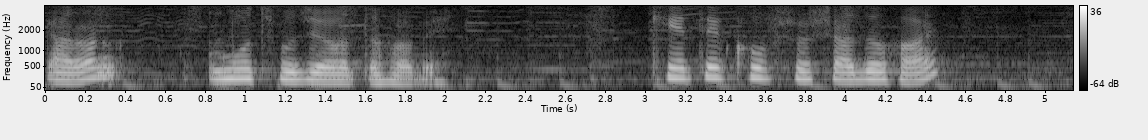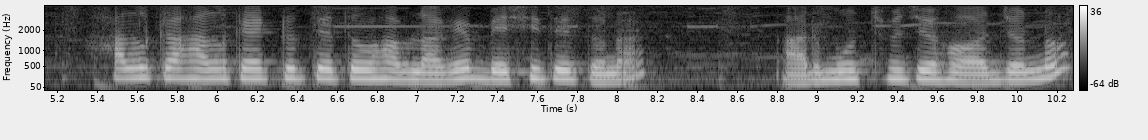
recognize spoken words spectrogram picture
কারণ মুচমুচে হতে হবে। খেতে খুব সুস্বাদু হয়। হালকা হালকা একটু তেতো ভাব লাগে, বেশি তেতো না। আর মুচমুচে হওয়ার জন্য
